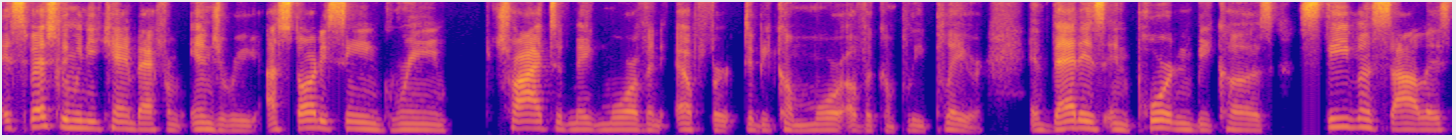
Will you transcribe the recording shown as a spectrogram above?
especially when he came back from injury, I started seeing Green try to make more of an effort to become more of a complete player. And that is important because Stephen Silas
